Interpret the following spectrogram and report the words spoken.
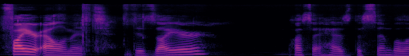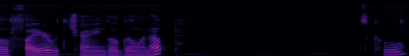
Fire element, desire, Plus it has the symbol of fire with the triangle going up. It's cool.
